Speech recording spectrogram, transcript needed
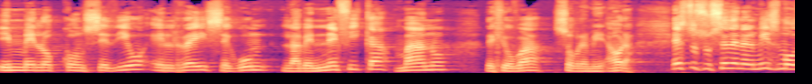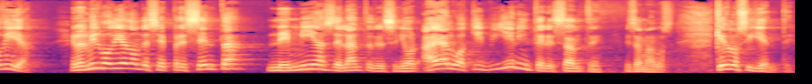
Y me lo concedió el rey según la benéfica mano de Jehová sobre mí. Ahora, esto sucede en el mismo día, en el mismo día donde se presenta Nemías delante del Señor. Hay algo aquí bien interesante, mis amados, que es lo siguiente.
